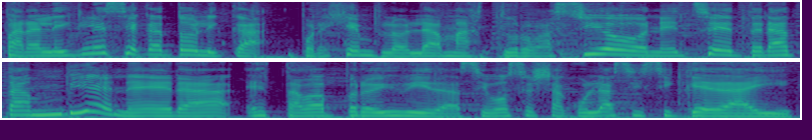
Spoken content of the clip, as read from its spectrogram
para la Iglesia Católica, por ejemplo, la masturbación, etcétera, también era, estaba prohibida. Si vos eyaculás y si queda ahí.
